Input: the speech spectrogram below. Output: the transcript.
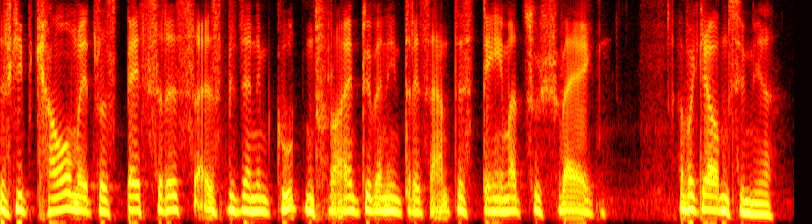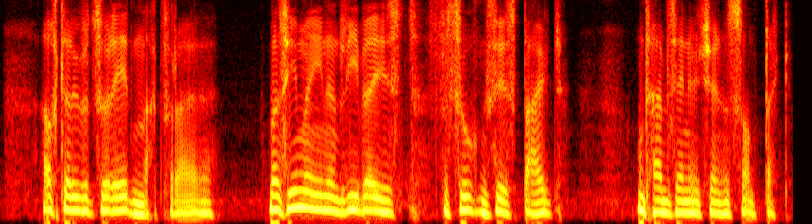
es gibt kaum etwas Besseres, als mit einem guten Freund über ein interessantes Thema zu schweigen. Aber glauben Sie mir, auch darüber zu reden macht Freude. Was immer Ihnen lieber ist, versuchen Sie es bald und haben Sie einen schönen Sonntag.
